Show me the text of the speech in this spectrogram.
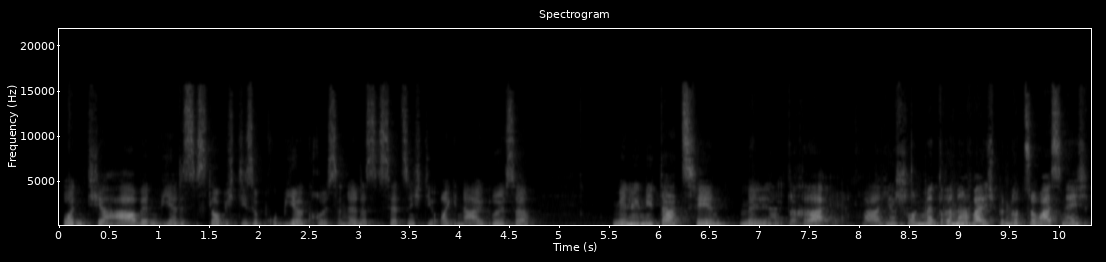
Und hier haben wir, das ist glaube ich diese Probiergröße, ne? Das ist jetzt nicht die Originalgröße. Milliliter 10 Milliliter. 3. War hier schon mit drin, weil ich benutze sowas nicht.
